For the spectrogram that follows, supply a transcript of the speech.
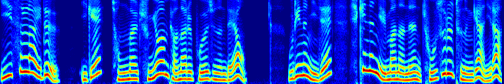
이 슬라이드, 이게 정말 중요한 변화를 보여주는데요. 우리는 이제 시키는 일만 하는 조수를 두는 게 아니라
